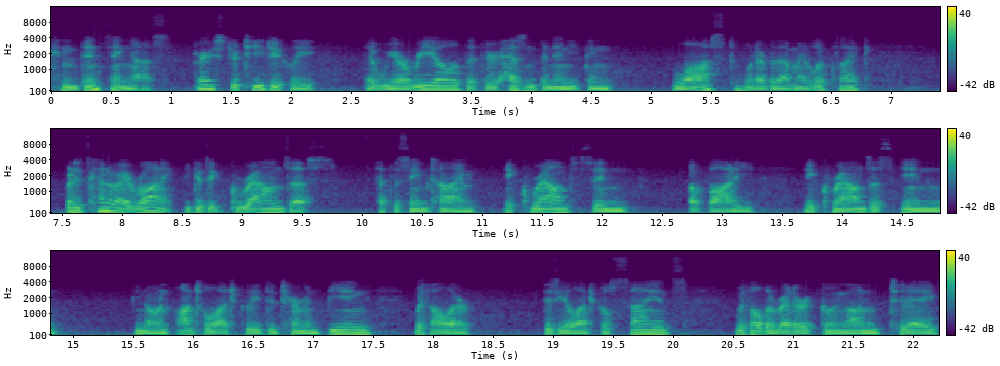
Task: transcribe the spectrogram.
convincing us very strategically that we are real, that there hasn't been anything lost, whatever that might look like. But it's kind of ironic because it grounds us at the same time. It grounds us in a body. It grounds us in, you know, an ontologically determined being with all our physiological science, with all the rhetoric going on today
